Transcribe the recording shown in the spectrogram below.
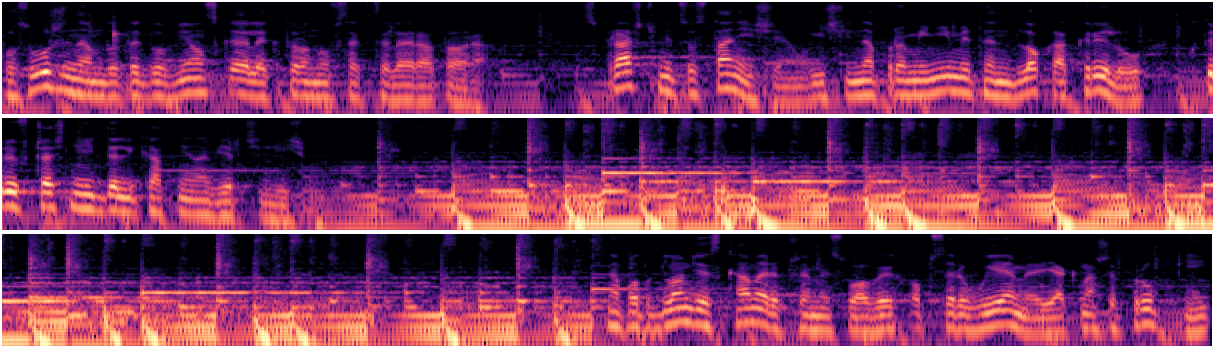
Posłuży nam do tego wiązka elektronów z akceleratora. Sprawdźmy, co stanie się, jeśli napromienimy ten blok akrylu, który wcześniej delikatnie nawierciliśmy. Na podglądzie z kamer przemysłowych obserwujemy, jak nasze próbki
